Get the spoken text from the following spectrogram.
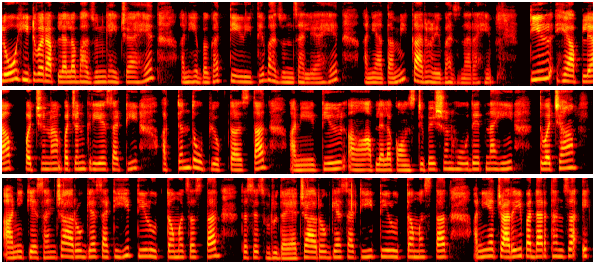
लो हीटवर आपल्याला भाजून घ्यायचे आहेत. आणि हे बघा तीळ इथे भाजून झाले आहेत आणि आता मी कारळे भाजणार आहे. तीळ हे आपल्या पचन पचनक्रियेसाठी अत्यंत उपयुक्त असतात आणि तीळ आपल्याला कॉन्स्टिपेशन होऊ देत नाही. त्वचा आणि केसांच्या आरोग्यासाठीही तीळ उत्तमच असतात तसेच हृदयाच्या आरोग्यासाठीही तीळ उत्तम असतात आणि या चारही पदार्थांचा एक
